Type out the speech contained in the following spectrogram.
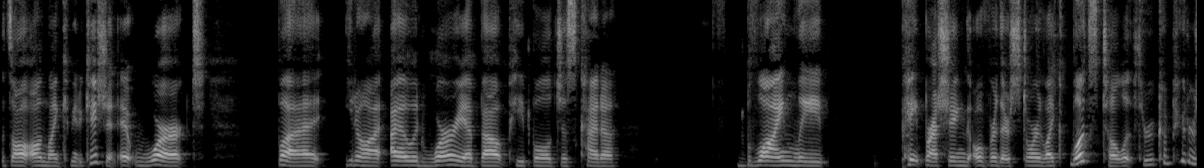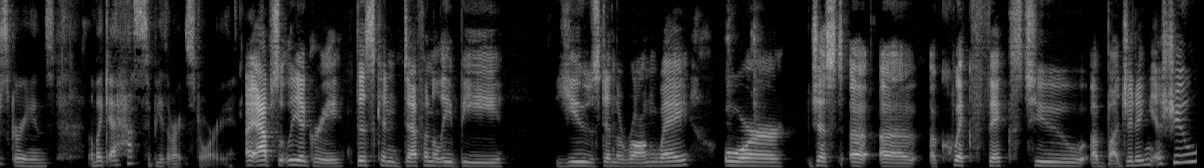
it's all online communication it worked, but you know I, I would worry about people just kind of blindly paintbrushing over their story like let's tell it through computer screens. I'm like it has to be the right story. I absolutely agree. This can definitely be used in the wrong way or just a, a, a quick fix to a budgeting issue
